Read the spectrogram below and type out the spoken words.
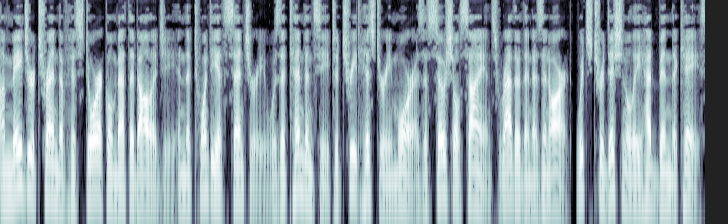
A major trend of historical methodology in the 20th century was a tendency to treat history more as a social science rather than as an art, which traditionally had been the case.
